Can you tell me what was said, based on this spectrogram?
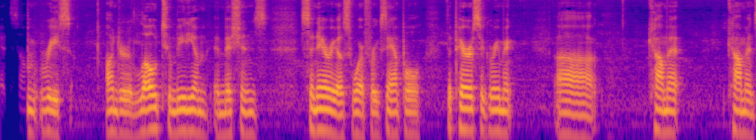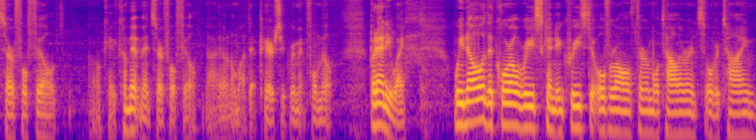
at some reefs under low to medium emissions scenarios where, for example, the Paris Agreement uh, comment comments are fulfilled. Okay, commitments are fulfilled. I don't know about that Paris Agreement full fulfilled. But anyway, we know the coral reefs can increase the overall thermal tolerance over time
